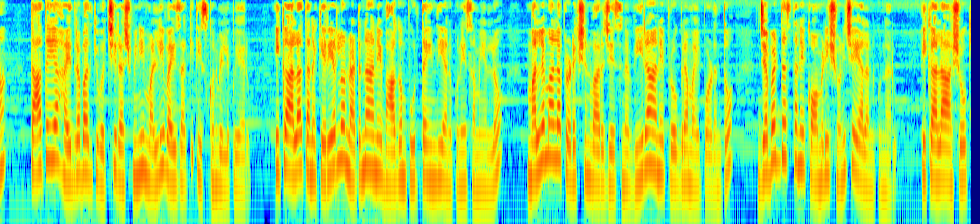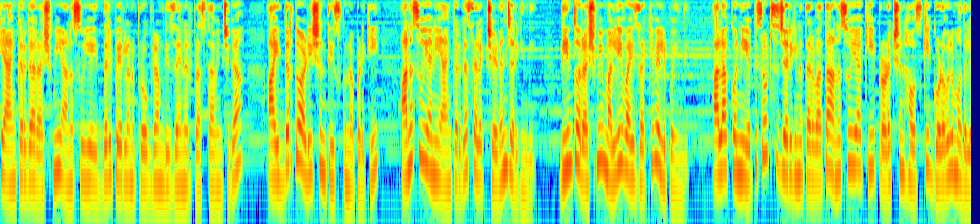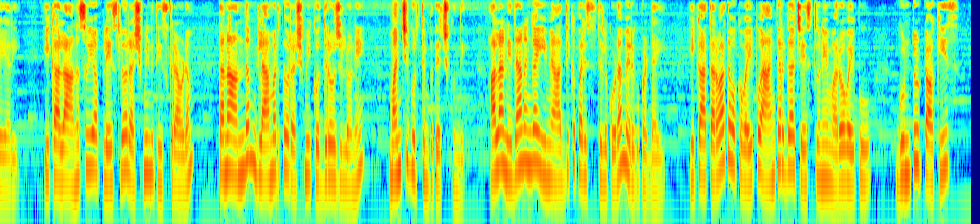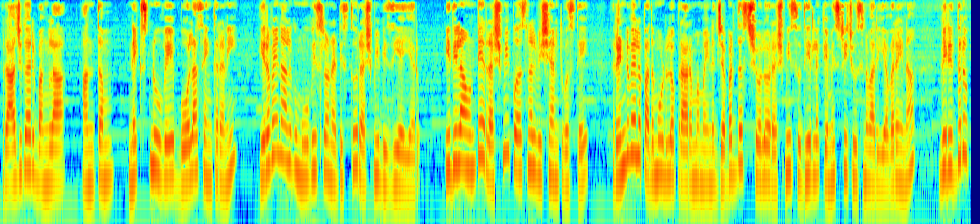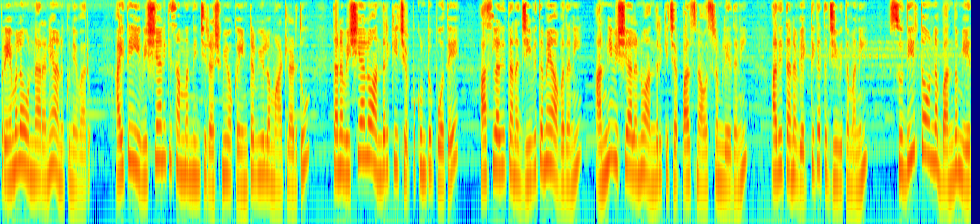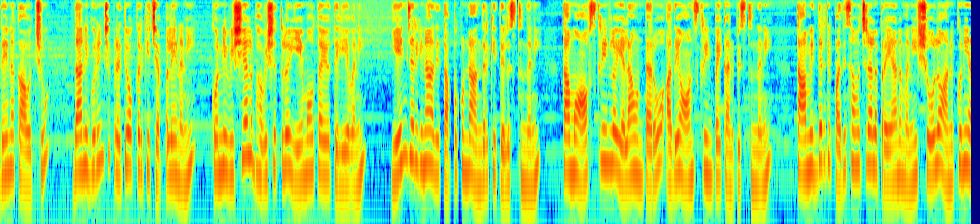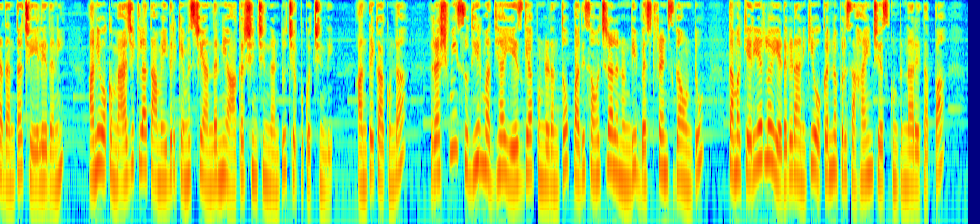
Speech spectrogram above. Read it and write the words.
తాతయ్య హైదరాబాద్కి వచ్చి రష్మిని మళ్ళీ వైజాగ్కి తీసుకుని వెళ్ళిపోయారు ఇక అలా తన కెరియర్లో నటన అనే భాగం పూర్తయింది అనుకునే సమయంలో మల్లెమాల ప్రొడక్షన్ వారు చేసిన వీరా అనే ప్రోగ్రాం అయిపోవడంతో జబర్దస్త్ అనే కామెడీ షోని చేయాలనుకున్నారు. ఇక అలా ఆ షోకి యాంకర్గా రష్మి అనసూయ ఇద్దరి పేర్లను ప్రోగ్రాం డిజైనర్ ప్రస్తావించగా ఆ ఇద్దరితో అడిషన్ తీసుకున్నప్పటికీ అనసూయని యాంకర్గా సెలెక్ట్ చేయడం జరిగింది. దీంతో రష్మి మళ్ళీ వైజాగ్కి వెళ్ళిపోయింది అలా కొన్ని ఎపిసోడ్స్ జరిగిన తర్వాత అనసూయకి ప్రొడక్షన్ హౌస్కి గొడవలు మొదలయ్యాయి. ఇక అలా అనసూయ ప్లేస్లో రష్మిని తీసుకురావడం తన అందం గ్లామర్తో రష్మి కొద్ది రోజుల్లోనే మంచి గుర్తింపు తెచ్చుకుంది. అలా నిదానంగా ఈమె ఆర్థిక పరిస్థితులు కూడా మెరుగుపడ్డాయి. ఇక ఆ తర్వాత ఒకవైపు యాంకర్గా చేస్తూనే మరోవైపు గుంటూరు టాకీస్ రాజుగారి బంగ్లా అంతం నెక్స్ట్ నువ్వే బోలా శంకర్ అని ఇరవై నాలుగు మూవీస్లో నటిస్తూ రష్మి బిజీ అయ్యారు. ఇదిలా ఉంటే రష్మి పర్సనల్ విషయానికి వస్తే రెండు వేల పదమూడులో ప్రారంభమైన జబర్దస్త్ షోలో రష్మి సుధీర్ల కెమిస్ట్రీ చూసిన వారు ఎవరైనా వీరిద్దరూ ప్రేమలో ఉన్నారని అనుకునేవారు. అయితే ఈ విషయానికి సంబంధించి రష్మి ఒక ఇంటర్వ్యూలో మాట్లాడుతూ తన విషయాలు అందరికీ చెప్పుకుంటూ పోతే అసలది తన జీవితమే అవ్వదని అన్ని విషయాలను అందరికీ చెప్పాల్సిన అవసరం లేదని అది తన వ్యక్తిగత జీవితమని సుధీర్తో ఉన్న బంధం ఏదైనా కావచ్చు దాని గురించి ప్రతి ఒక్కరికి చెప్పలేనని కొన్ని విషయాలు భవిష్యత్తులో ఏమవుతాయో తెలియవని ఏం జరిగినా అది తప్పకుండా అందరికీ తెలుస్తుందని తాము ఆఫ్ స్క్రీన్లో ఎలా ఉంటారో అదే ఆన్ స్క్రీన్ పై కనిపిస్తుందని తామిద్దరిది పది సంవత్సరాల ప్రయాణమని షోలో అనుకుని అదంతా చేయలేదని అని ఒక మ్యాజిక్లా తామిద్దరి తామ ఇద్దరి కెమిస్ట్రీ అందర్నీ ఆకర్షించిందంటూ చెప్పుకొచ్చింది. అంతేకాకుండా రష్మి సుధీర్ మధ్య ఏజ్ గ్యాప్ ఉండడంతో పది సంవత్సరాల నుండి బెస్ట్ ఫ్రెండ్స్గా ఉంటూ తమ కెరియర్లో ఎదగడానికి ఒకరినొకరు సహాయం చేసుకుంటున్నారే తప్ప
